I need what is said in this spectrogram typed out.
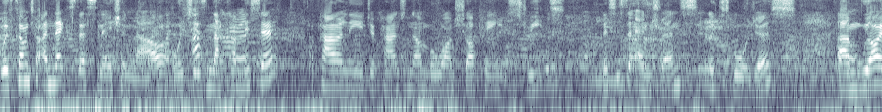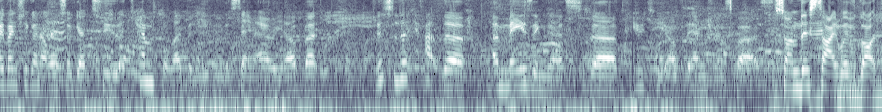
We've come to our next destination now, which is Nakamise. Apparently, Japan's number one shopping street. This is the entrance. Looks gorgeous. Um, we are eventually going to also get to a temple, I believe, in the same area. But just look at the amazingness, the beauty of the entrance first. So on this side, we've got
